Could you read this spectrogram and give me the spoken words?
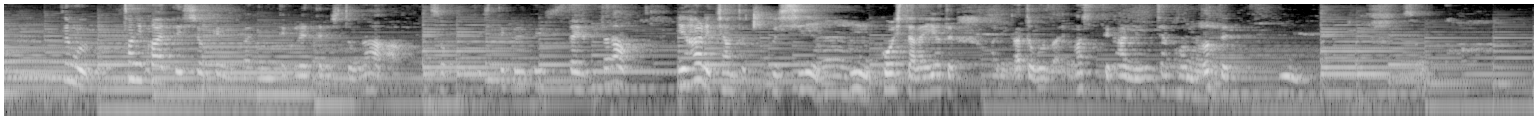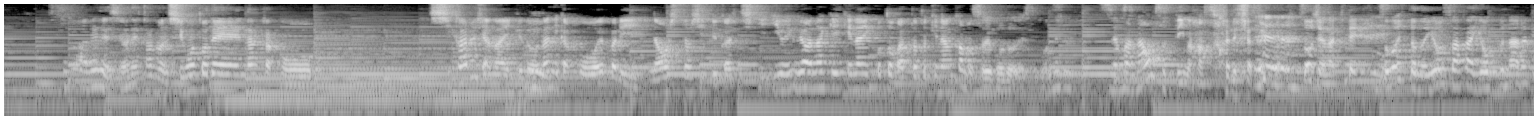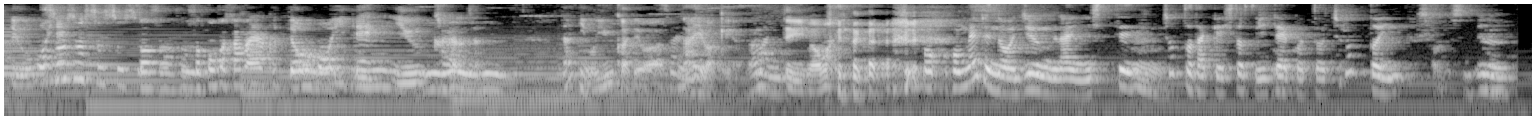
でも本当にこうやって一生懸命こうやってくれてる人があそうしてくれてる人がいたらやはりちゃんと聞くし、ううんこうしたらいいよってありがとうございますって感じでじゃあ今度って、うん、あれですよね。多分仕事でなんかこう、叱るじゃないけど、うん。何かこう、やっぱり直してほしいというか、言言わなきゃいけないことがあった時なんかもそういうことですもんね。でまあ、直すって今発想が出ちゃった。けど、そうじゃなくて、その人の良さが良くなるっていう思いで、そうそうそうそうそう。そうそう、そこが輝くって思いで言うからじゃんうんうん。何を言うかではないわけやなって今思いながら。ほ 褒めるのを10ぐらいにして、うん。ちょっとだけ一つ言いたいことをちょろっと言う。そうですうん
